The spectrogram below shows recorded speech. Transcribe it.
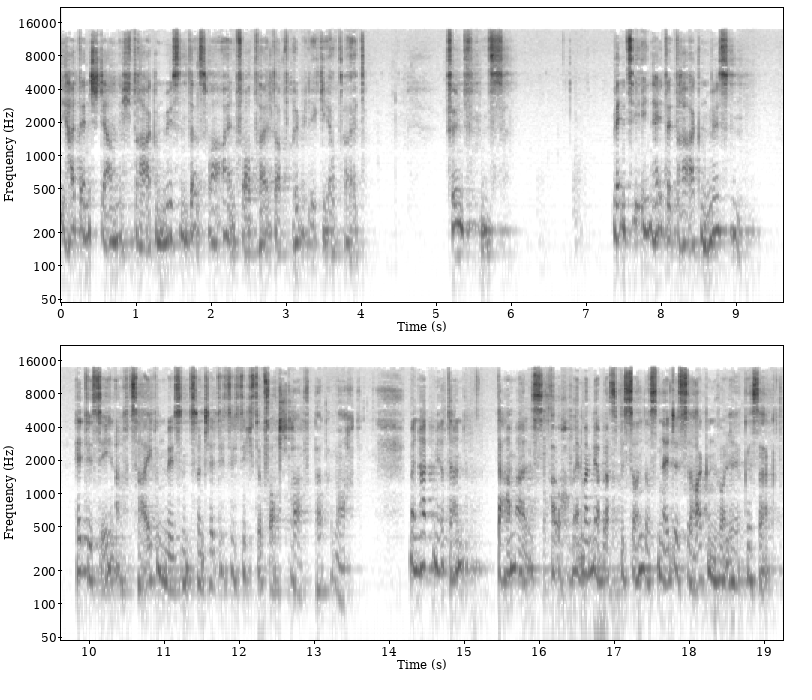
Sie hat den Stern nicht tragen müssen, das war ein Vorteil der Privilegiertheit. Fünftens, wenn sie ihn hätte tragen müssen, hätte sie ihn auch zeigen müssen, sonst hätte sie sich sofort strafbar gemacht. Man hat mir dann damals, auch wenn man mir was besonders Nettes sagen wolle, gesagt,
